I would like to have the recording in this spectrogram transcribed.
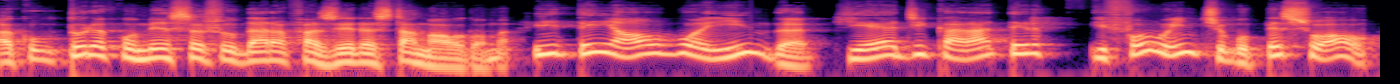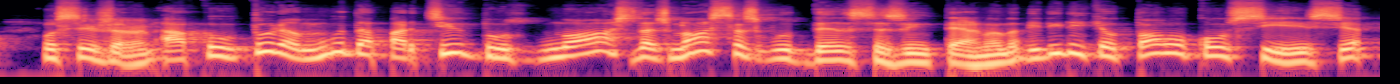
a cultura começa a ajudar a fazer esta amálgama. E tem algo ainda que é de caráter e foi íntimo, pessoal. Ou seja, a cultura muda a partir dos nós, das nossas mudanças internas. Na medida em que eu tomo consciência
